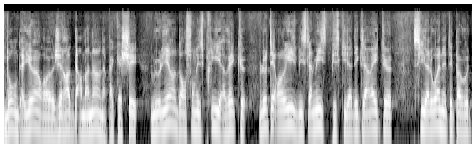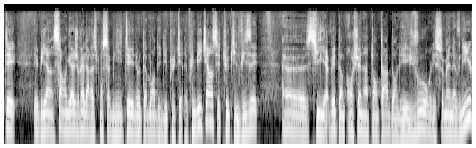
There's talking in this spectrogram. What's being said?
dont d'ailleurs euh, Gérald Darmanin n'a pas caché le lien dans son esprit avec le terrorisme islamiste, puisqu'il a déclaré que si la loi n'était pas votée, eh bien, ça engagerait la responsabilité notamment des députés républicains, c'est eux qu'il visait, euh, s'il y avait un prochain attentat dans les jours, les semaines à venir.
